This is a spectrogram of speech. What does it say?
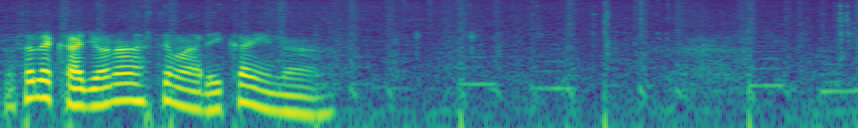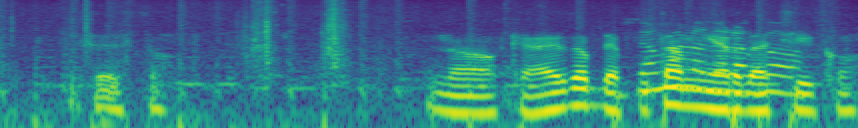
No se le cayó nada a este marica ni nada. ¿Qué es esto? No, qué airdrop de puta de mierda, chico.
